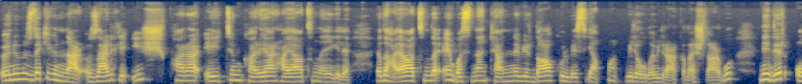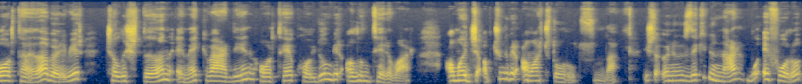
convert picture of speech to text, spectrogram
Önümüzdeki günler özellikle iş, para, eğitim, kariyer hayatınla ilgili ya da hayatında en basitinden kendine bir dağ kulübesi yapmak bile olabilir arkadaşlar bu. Nedir? Ortada böyle bir çalıştığın, emek verdiğin, ortaya koyduğun bir alın teri var. Amacı, çünkü bir amaç doğrultusunda. İşte önümüzdeki günler bu eforu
